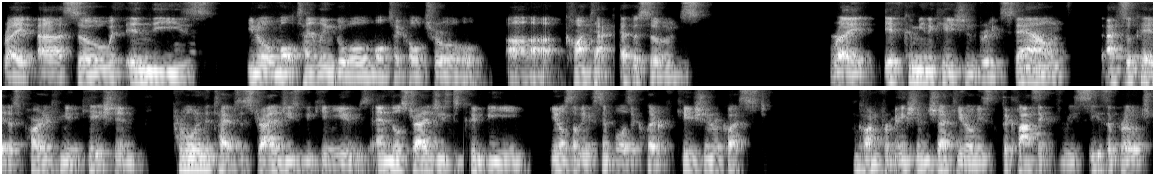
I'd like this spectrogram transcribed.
right? Uh, so within these, you know, multilingual, multicultural uh, contact episodes, right? If communication breaks down, that's okay. That's part of communication, promoting the types of strategies we can use. And those strategies could be, you know, something as simple as a clarification request. Confirmation check, you know, these the classic three C's approach.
